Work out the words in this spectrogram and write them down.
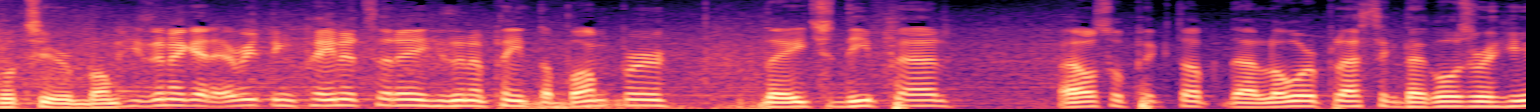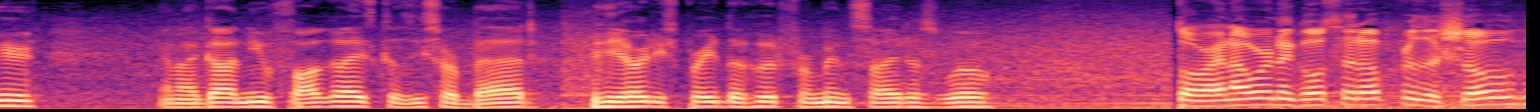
Go to your bumper. He's gonna get everything painted today. He's gonna paint the bumper, the HD pad. I also picked up that lower plastic that goes right here And I got new fog lights because these are bad. He already sprayed the hood from inside as well. So right now we're gonna go set up for the show.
